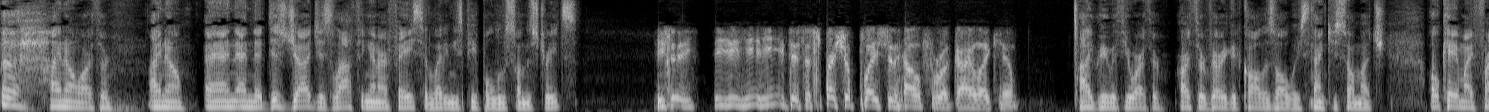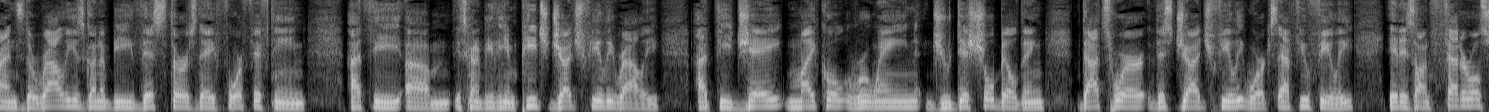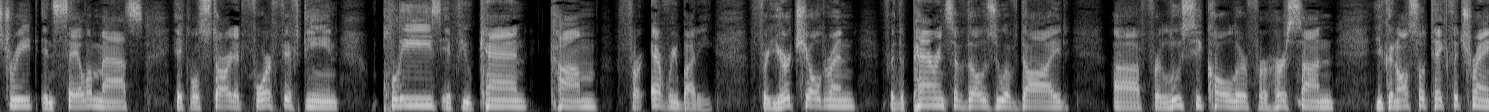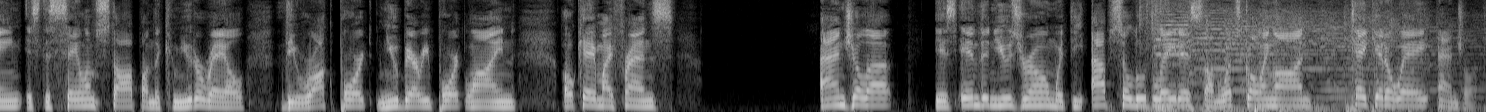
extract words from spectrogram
I know, Arthur. I know, and and that this judge is laughing in our face and letting these people loose on the streets. He's a, he, he, he, there's a special place in hell for a guy like him. I agree with you, Arthur. Arthur, very good call as always. Thank you so much. Okay, my friends, the rally is going to be this Thursday, 415 at the, um, it's going to be the impeach Judge Feeley rally at the J. Michael Ruane Judicial Building. That's where this Judge Feeley works, F.U. Feeley. It is on Federal Street in Salem, Mass. It will start at 415. Please, if you can, come for everybody, for your children, for the parents of those who have died, uh, for Lucy Kohler, for her son. You can also take the train. It's the Salem stop on the commuter rail, the Rockport Newburyport line. Okay, my friends. Angela is in the newsroom with the absolute latest on what's going on. Take it away, Angela.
